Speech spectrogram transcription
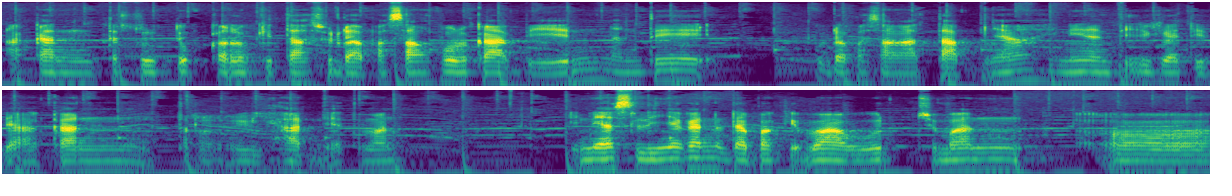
akan tertutup kalau kita sudah pasang full kabin nanti udah pasang atapnya ini nanti juga tidak akan terlihat ya teman ini aslinya kan ada pakai baut cuman oh,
